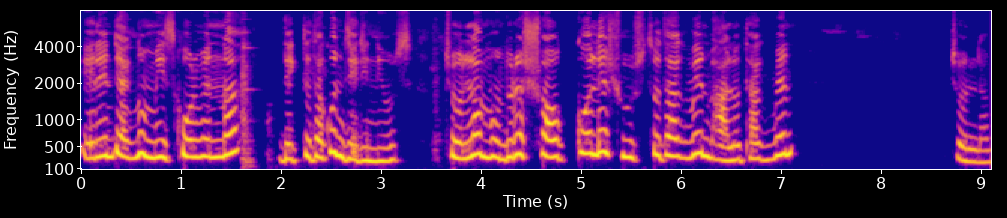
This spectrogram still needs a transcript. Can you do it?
এলএনটি একদম মিস করবেন না। দেখতে থাকুন জেডি নিউজ চললাম বন্ধুরা, সকলে সুস্থ থাকবেন, ভালো থাকবেন। চললাম।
